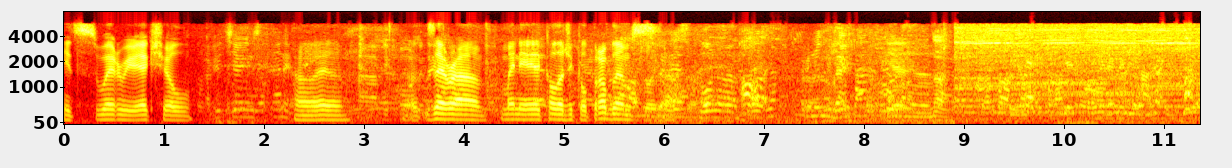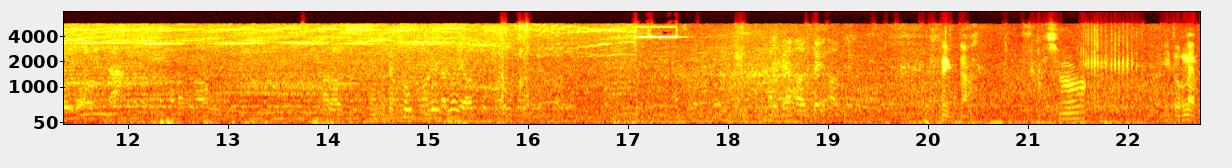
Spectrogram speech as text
it's very actual. Uh, there are many ecological problems. el té, el té. Perfecte. Això... I tornem.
